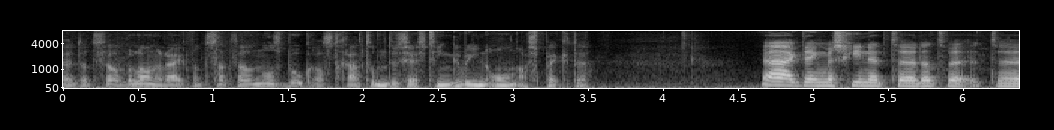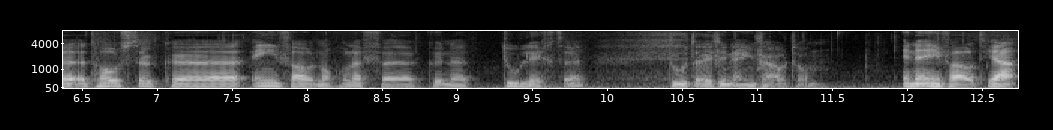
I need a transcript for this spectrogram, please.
Uh, dat is wel belangrijk, want het staat wel in ons boek als het gaat om de 16 Green On aspecten. Ja, ik denk misschien het, dat we het, het hoofdstuk eenvoud nog wel even kunnen toelichten. Doe het even in eenvoud dan. In eenvoud, ja.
